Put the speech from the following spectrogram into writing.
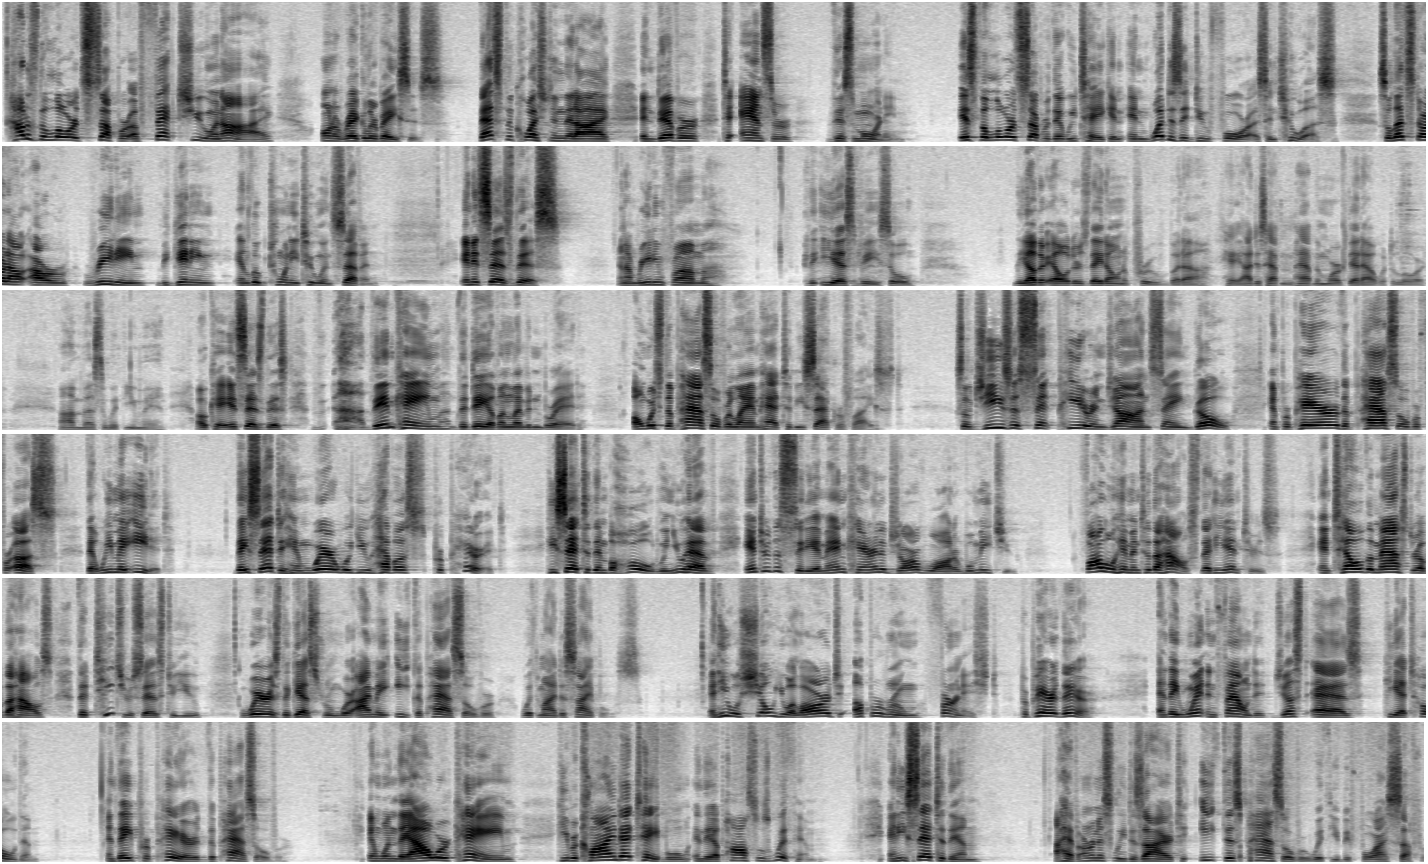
How does the Lord's Supper affect you and I on a regular basis? That's the question that I endeavor to answer this morning. It's the Lord's Supper that we take, and, and what does it do for us and to us? So let's start out our reading beginning in Luke 22 and 7. And it says this, and I'm reading from the ESV, so the other elders, they don't approve, but uh, hey, I just have them, have them work that out with the Lord. I'm messing with you, man. Okay, it says this ah, Then came the day of unleavened bread, on which the Passover lamb had to be sacrificed. So Jesus sent Peter and John, saying, Go and prepare the Passover for us, that we may eat it. They said to him, Where will you have us prepare it? He said to them, Behold, when you have entered the city, a man carrying a jar of water will meet you. Follow him into the house that he enters, and tell the master of the house, The teacher says to you, where is the guest room where I may eat the Passover with my disciples? And he will show you a large upper room furnished. Prepare it there. And they went and found it just as he had told them. And they prepared the Passover. And when the hour came, he reclined at table and the apostles with him. And he said to them, I have earnestly desired to eat this Passover with you before I suffer.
